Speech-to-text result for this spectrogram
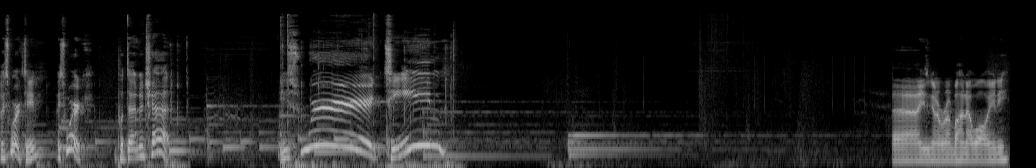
Nice work, team. Nice work. Put that in the chat. Nice work, team. Uh, he's gonna run behind that wall, ain't he?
